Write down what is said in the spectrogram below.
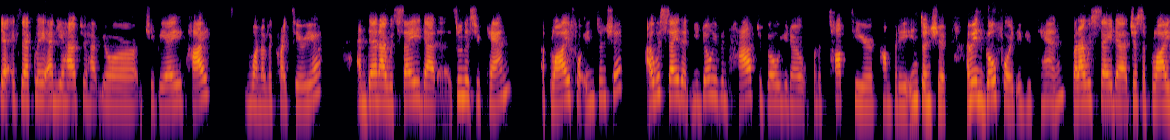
Yeah, exactly. And you have to have your GPA high, one of the criteria. And then I would say that uh, as soon as you can apply for internship I would say that you don't even have to go, you know, for the top tier company internship. I mean, go for it if you can. But I would say that just apply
